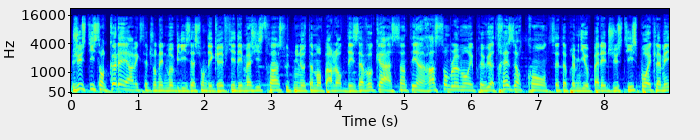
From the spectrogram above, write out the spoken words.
Justice en colère avec cette journée de mobilisation des greffiers et des magistrats, soutenue notamment par l'ordre des avocats. À saint un rassemblement est prévu à 13h30 cet après-midi au palais de justice pour réclamer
